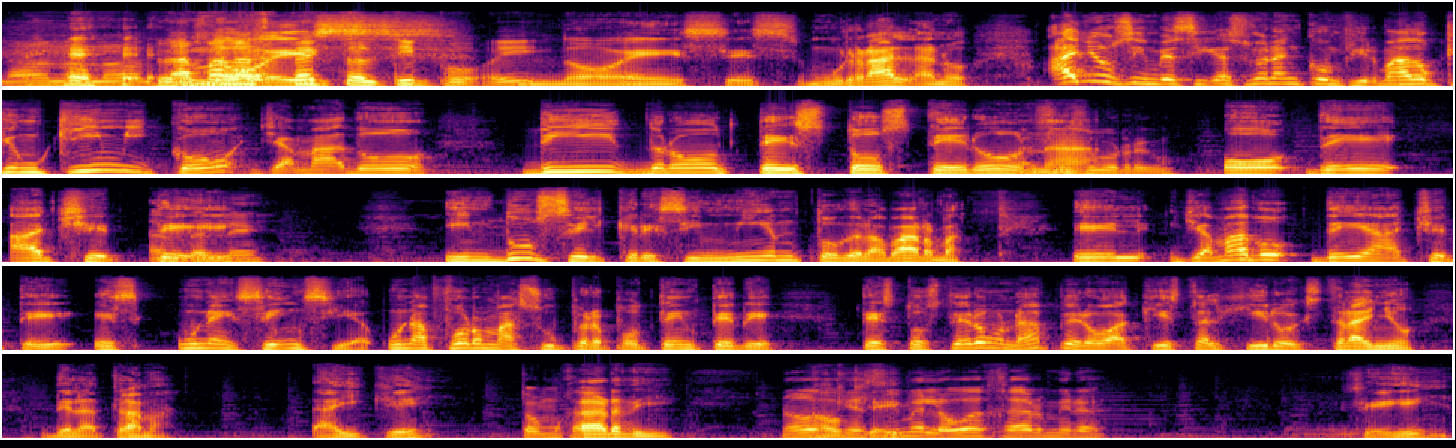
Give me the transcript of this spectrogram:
No, no, no, da mal aspecto el tipo, ¿eh? No es, es muy rala, ¿no? Años de investigación han confirmado que un químico llamado dihidrotestosterona es, o DHT Ándale. Induce el crecimiento de la barba. El llamado DHT es una esencia, una forma superpotente de testosterona, pero aquí está el giro extraño de la trama. ¿Ahí qué? Tom Hardy. No, Ah, que así me lo voy a dejar, mira. Sí.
